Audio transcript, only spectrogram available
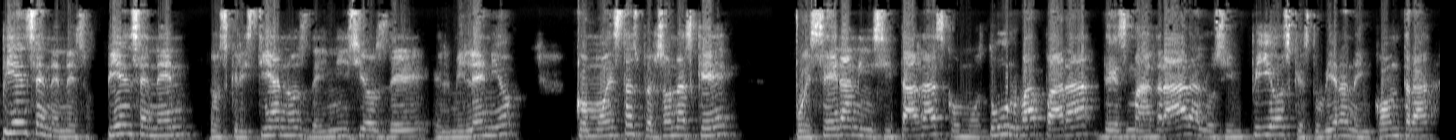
piensen en eso, piensen en los cristianos de inicios del el milenio, como estas personas que pues eran incitadas como turba para desmadrar a los impíos que estuvieran en contra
